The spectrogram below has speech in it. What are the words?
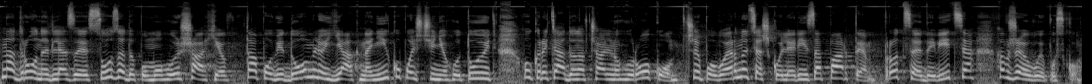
на дрони для ЗСУ за допомогою шахів. Та повідомлю, як на Нікопольщині готують укриття до навчального року. Чи повернуться школярі за парти? Про це дивіться вже у випуску.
